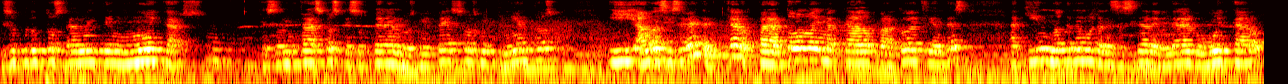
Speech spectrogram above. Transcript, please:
y son productos realmente muy caros, que son frascos que superan los mil pesos, mil quinientos y aún así se venden. Claro, para todo no hay mercado, para todo hay clientes. Aquí no tenemos la necesidad de vender algo muy caro,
